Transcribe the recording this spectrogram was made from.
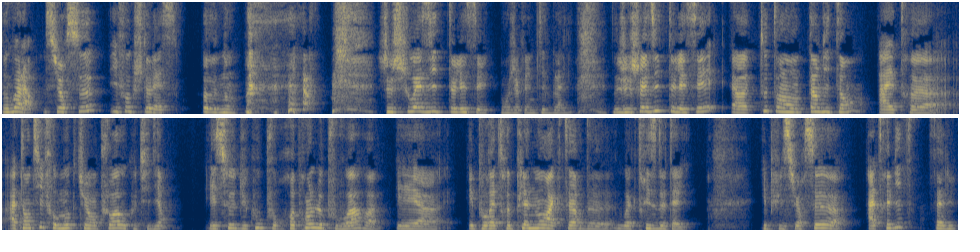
Donc voilà, sur ce, il faut que je te laisse. Euh non. je choisis de te laisser. Bon, j'ai fait une petite blague. Je choisis de te laisser euh, tout en t'invitant à être euh, attentif aux mots que tu emploies au quotidien. Et ce, du coup, pour reprendre le pouvoir et, euh, et pour être pleinement acteur de, ou actrice de ta vie. Et puis sur ce, à très vite. Salut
